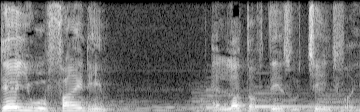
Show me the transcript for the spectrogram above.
Day you will find him, a lot of things will change for you.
